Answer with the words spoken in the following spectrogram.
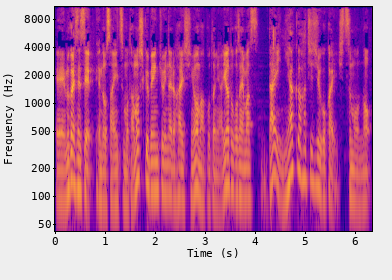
えー向井先生、遠藤さんいつも楽しく勉強になる配信を誠にありがとうございます。第285回質問の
